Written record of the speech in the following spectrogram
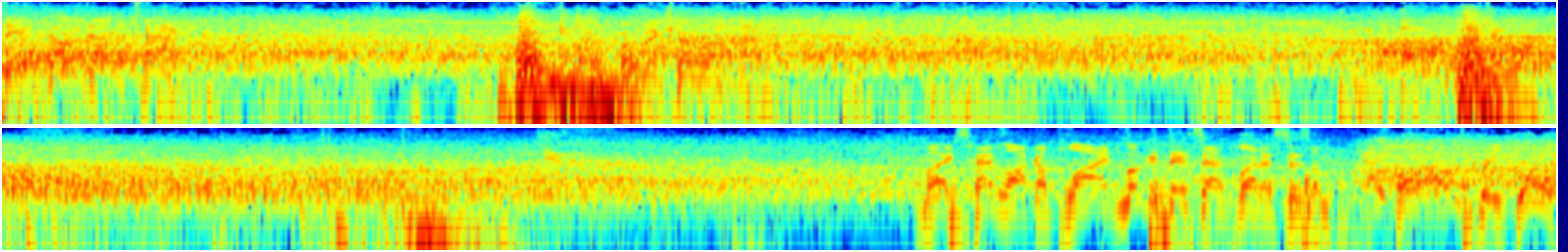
Staved off that attack. Hurricanrana. Oh, my God. Nice headlock applied. Look at this athleticism. Oh, that was pretty cool.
